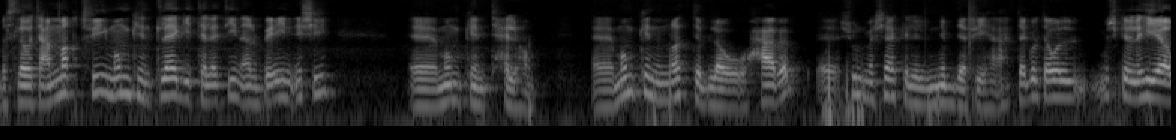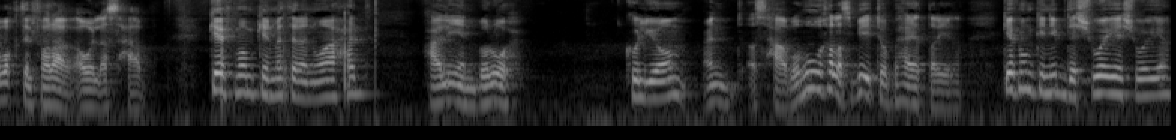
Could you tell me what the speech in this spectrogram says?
بس لو تعمقت فيه ممكن تلاقي 30 40 إشي آه، ممكن تحلهم. ممكن نرتب لو حابب آه، شو المشاكل اللي نبدأ فيها؟ حتى قلت أول مشكلة اللي هي وقت الفراغ أو الأصحاب. كيف ممكن مثلا واحد حاليا بروح كل يوم عند أصحابه وهو خلص بيئته بهاي الطريقة كيف ممكن يبدأ شوية شوية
